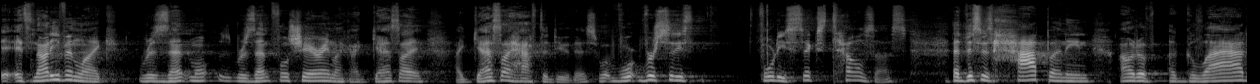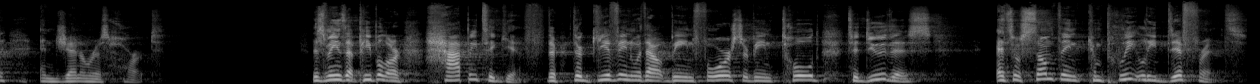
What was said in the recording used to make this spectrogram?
it's not even like resentful, resentful sharing, like I guess I, I guess I have to do this. Verse 46 tells us that this is happening out of a glad and generous heart. This means that people are happy to give. They're, they're giving without being forced or being told to do this. And so something completely different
